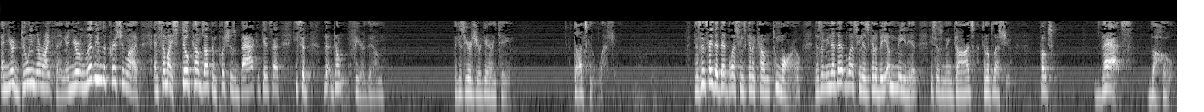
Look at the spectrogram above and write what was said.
and you're doing the right thing and you're living the Christian life and somebody still comes up and pushes back against that, he said, Don't fear them. Because here's your guarantee God's going to bless you. Doesn't say that that blessing is going to come tomorrow. Doesn't mean that that blessing is going to be immediate. He says, man, God's going to bless you. Folks, that's the hope.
